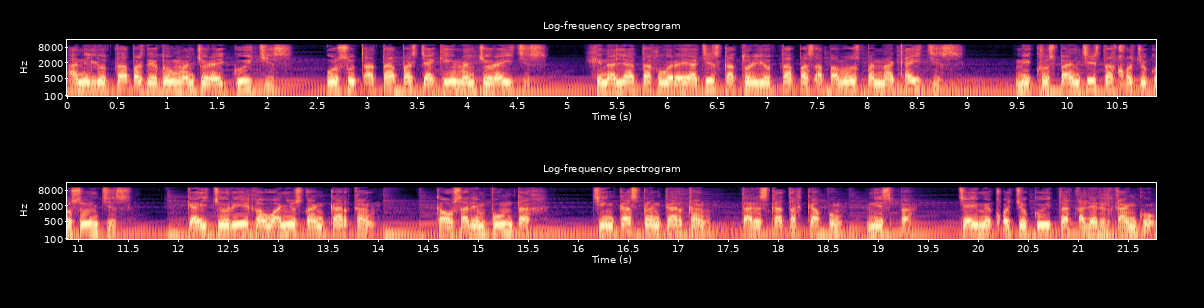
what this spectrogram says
p'achachiychis, anillutapas dedunman churaykuychis, usut'atapas chakinman churaychis, hinallataq wirayachisqa turillutapas apamuspa nak'aychis, mikhuspanchistaq q'uchukusunchis, kay churiyqa wañusqan karqan, kawsarimpuntaq, chinkasqan karqan, tarisqataq kapun, nispa, chaymi q'uchukuyta qallarirqanku.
